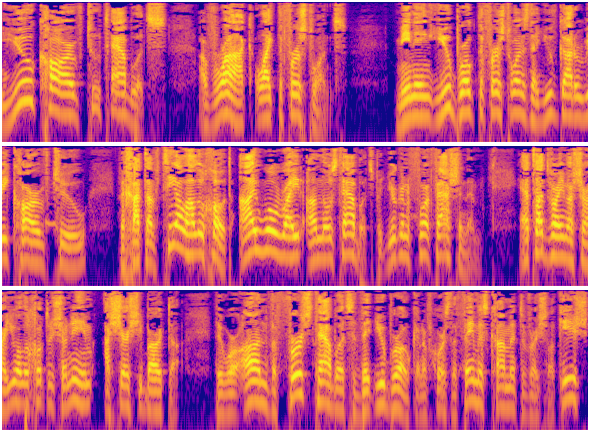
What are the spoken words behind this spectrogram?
You carve two tablets of rock like the first ones. Meaning you broke the first ones, now you've got to recarve two. I will write on those tablets, but you're going to fashion them. They were on the first tablets that you broke. And of course the famous comment of Rish Lakish,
